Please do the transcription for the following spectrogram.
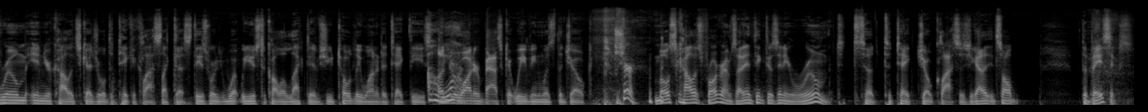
room in your college schedule to take a class like this. These were what we used to call electives. You totally wanted to take these. Oh, yeah. Underwater basket weaving was the joke. Sure. Most college programs, I didn't think there's any room to, to, to take joke classes. You got it's all the basics.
